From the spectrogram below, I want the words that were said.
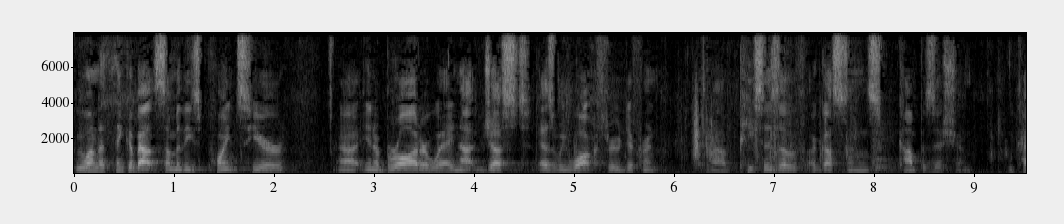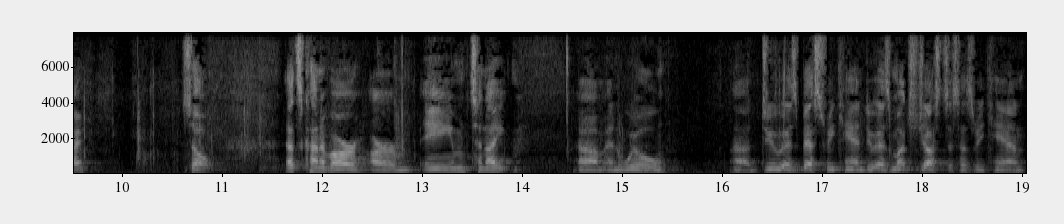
We want to think about some of these points here uh, in a broader way, not just as we walk through different uh, pieces of Augustine's composition. Okay? So, that's kind of our, our aim tonight, um, and we'll uh, do as best we can, do as much justice as we can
